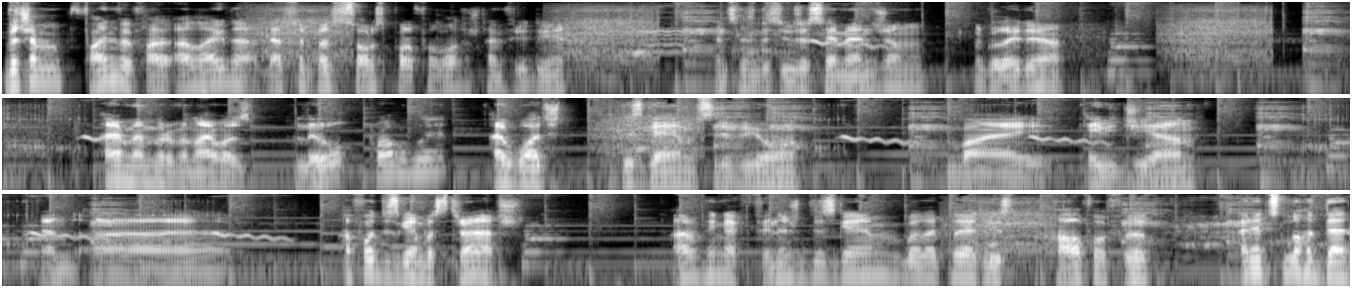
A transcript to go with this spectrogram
which I'm fine with. I, I like that. That's the best source port for Wolfenstein 3D, and since this uses same engine, a good idea. I remember when I was little, probably, I watched this game's review by AVGN and uh, I thought this game was trash. I don't think I finished this game, but I played at least half of it, and it's not that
